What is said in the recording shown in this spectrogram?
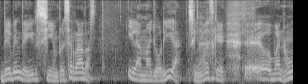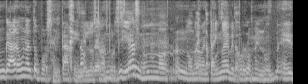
deben de ir siempre cerradas y la mayoría, si no es que, eh, bueno, un, un, alto porcentaje de los transportistas, un 99 por lo menos, eh,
